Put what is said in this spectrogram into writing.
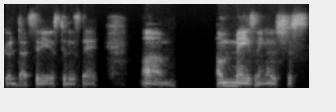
good that city is to this day. Um, amazing. It's just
